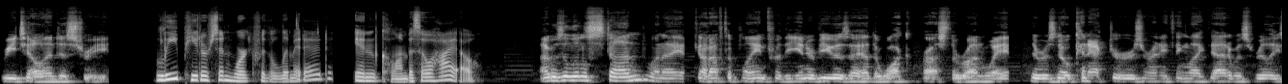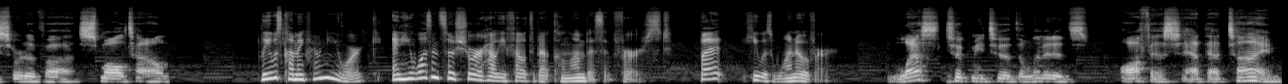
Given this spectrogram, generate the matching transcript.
retail industry. Lee Peterson worked for The Limited in Columbus, Ohio. I was a little stunned when I got off the plane for the interview as I had to walk across the runway. There was no connectors or anything like that. It was really sort of a small town. Lee was coming from New York, and he wasn't so sure how he felt about Columbus at first, but he was won over. Les took me to the Limited's office at that time.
